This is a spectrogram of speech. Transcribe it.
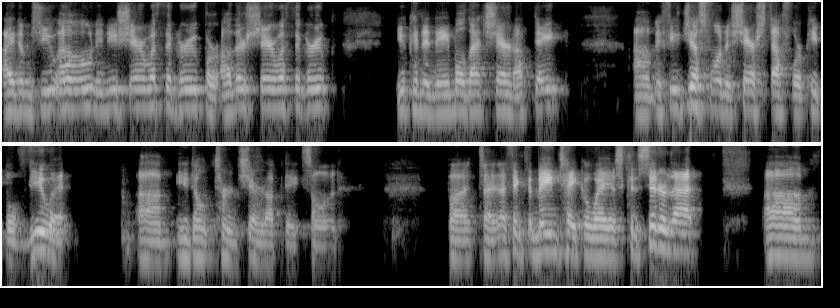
items you own and you share with the group or others share with the group, you can enable that shared update. Um, if you just want to share stuff where people view it, um, you don't turn shared updates on. But I, I think the main takeaway is consider that um,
